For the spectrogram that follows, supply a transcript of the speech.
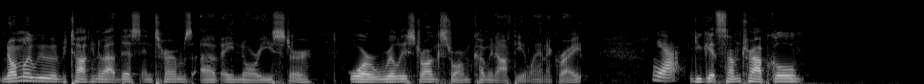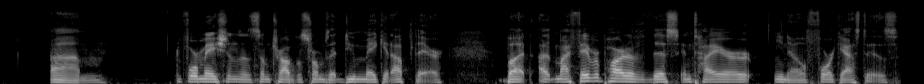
normally we would be talking about this in terms of a nor'easter or a really strong storm coming off the Atlantic, right? Yeah. you get some tropical um, formations and some tropical storms that do make it up there. But uh, my favorite part of this entire, you know, forecast is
